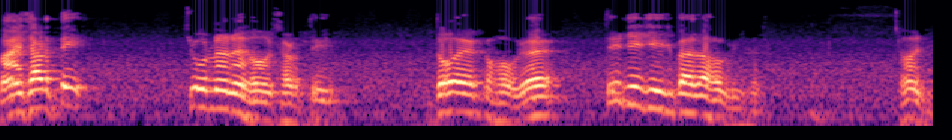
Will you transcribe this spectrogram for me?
ਮੈਂ ਛੱਡਤੀ ਚੂਨੇ ਨੇ ਹੋ ਛੱਡਤੀ। ਦੋ ਇੱਕ ਹੋ ਗਏ ਤੀਜੀ ਚੀਜ਼ ਪੈਦਾ ਹੋ ਗਈ ਫਿਰ। ਹਾਂਜੀ।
